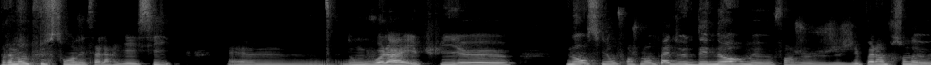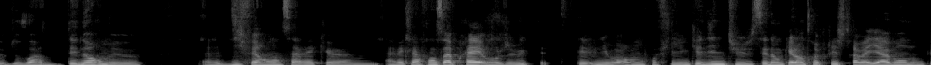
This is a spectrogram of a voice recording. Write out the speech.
vraiment plus soin des salariés ici. donc voilà, et puis non, sinon franchement pas d'énormes, enfin je n'ai pas l'impression de, voir d'énormes différences avec, avec la France. Après, j'ai vu que tu es venu voir mon profil LinkedIn, tu sais dans quelle entreprise je travaillais avant, donc.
